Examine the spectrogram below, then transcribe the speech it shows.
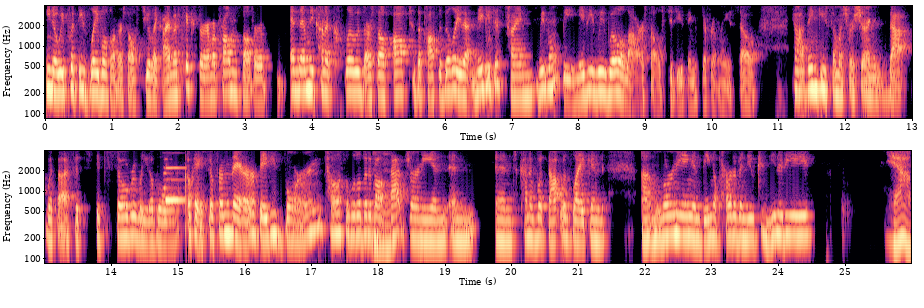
you know, we put these labels on ourselves too, like I'm a fixer, I'm a problem solver. And then we kind of close ourselves off to the possibility that maybe this time we won't be. Maybe we will allow ourselves to do things differently. So yeah, thank you so much for sharing that with us. It's it's so relatable. Okay, so from there, baby's born. Tell us a little bit about mm-hmm. that journey and and and kind of what that was like and um, learning and being a part of a new community yeah.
